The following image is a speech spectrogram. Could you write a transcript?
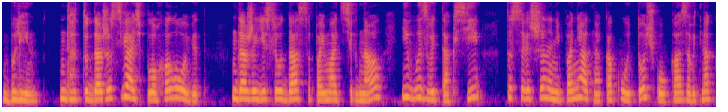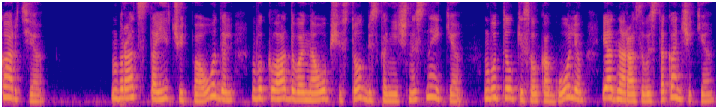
Блин, да тут даже связь плохо ловит. Даже если удастся поймать сигнал и вызвать такси, то совершенно непонятно, какую точку указывать на карте. Брат стоит чуть поодаль, выкладывая на общий стол бесконечные снеки, бутылки с алкоголем и одноразовые стаканчики.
